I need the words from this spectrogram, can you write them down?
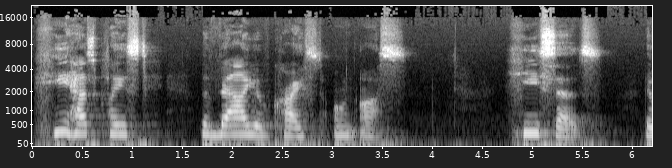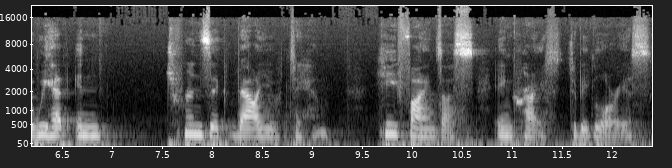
He has placed the value of Christ on us. He says that we have intrinsic value to Him. He finds us in Christ to be glorious.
